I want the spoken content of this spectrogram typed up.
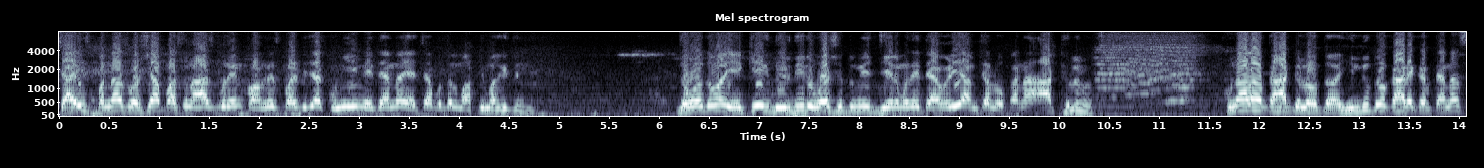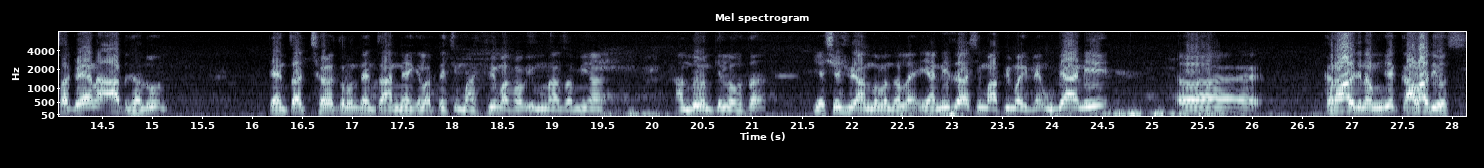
चाळीस पन्नास वर्षापासून आजपर्यंत काँग्रेस पार्टीच्या कुणीही नेत्यानं याच्याबद्दल माफी मागितली नाही. जवळजवळ एक एक दीड दीड वर्ष तुम्ही जेलमध्ये त्यावेळी आमच्या लोकांना आत ठेवलेलं होतं. कुणाला हात ठेवलं होतं? हिंदुत्व कार्यकर्त्यांना सगळ्यांना आत घालून त्यांचा छळ करून त्यांचा अन्याय केला त्याची माफी मागावी म्हणून आज आम्ही आंदोलन केलं होतं. यशस्वी आंदोलन झालं. यांनी जर अशी माफी मागितली उद्या आणि कराळ दिन म्हणजे काळा दिवस.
